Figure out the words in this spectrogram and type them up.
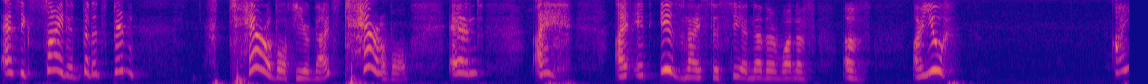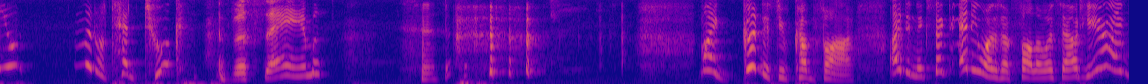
as excited, but it's been a terrible few nights, terrible. And I, I, it is nice to see another one of, of, are you, are you little Ted Took? The same. My goodness, you've come far. I didn't expect anyone to follow us out here. I'm...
